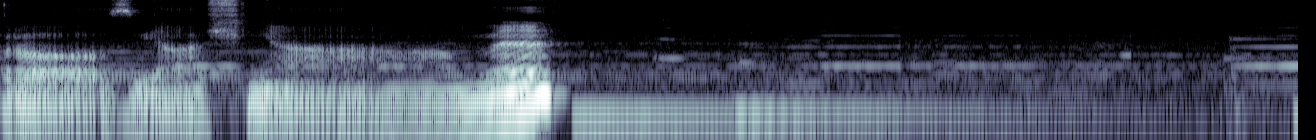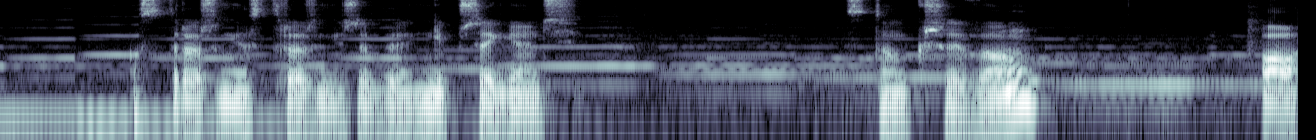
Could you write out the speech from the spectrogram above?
rozjaśniamy. Ostrożnie, ostrożnie, żeby nie przegiąć z tą krzywą. O,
